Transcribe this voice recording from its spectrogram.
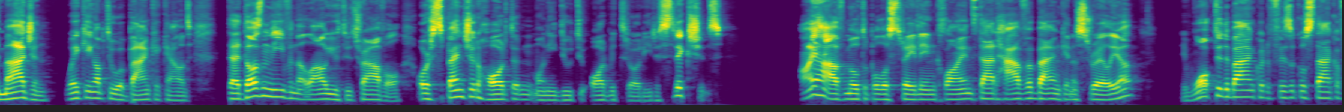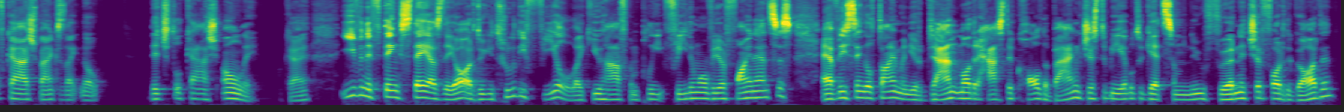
Imagine waking up to a bank account that doesn't even allow you to travel or spend your hard earned money due to arbitrary restrictions. I have multiple Australian clients that have a bank in Australia. They walk to the bank with a physical stack of cash. Bank is like, no, digital cash only. Okay. Even if things stay as they are, do you truly feel like you have complete freedom over your finances every single time when your grandmother has to call the bank just to be able to get some new furniture for the garden?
